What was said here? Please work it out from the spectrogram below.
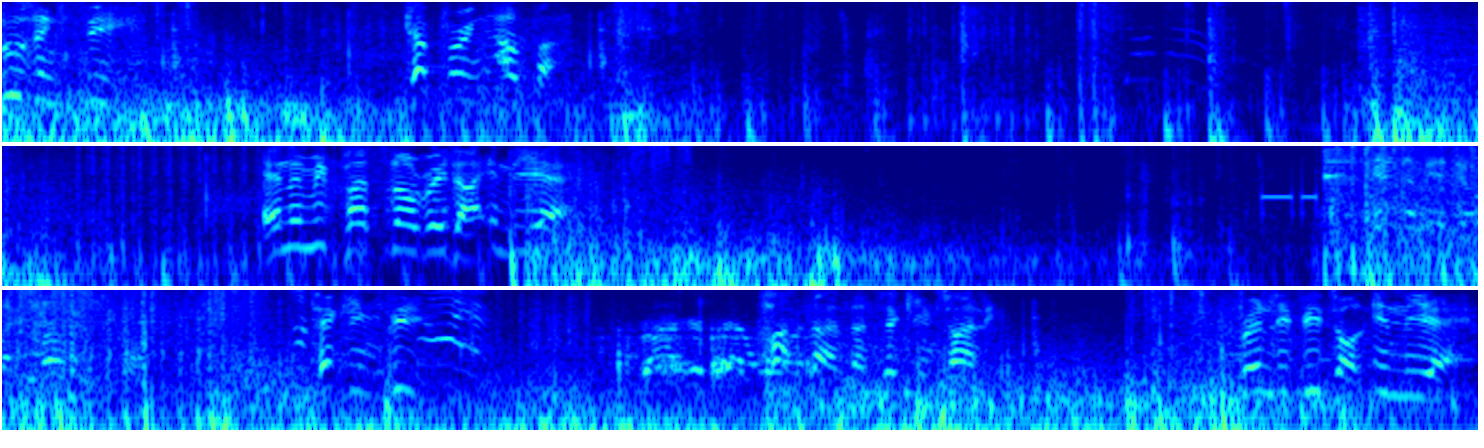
Losing C. Capturing Alpha. Enemy personal radar in the air. Enemy at the electronics store. Taking B. Roger, that Hostiles are taking Charlie. Friendly VTOL in the air.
